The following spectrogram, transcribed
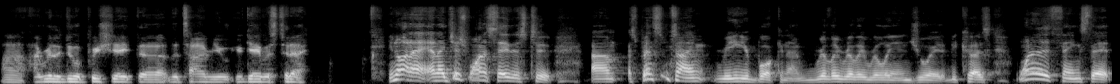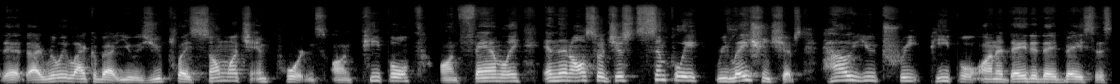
uh, I really do appreciate the, the time you, you gave us today. You know, and I, and I just want to say this too. Um, I spent some time reading your book and I really, really, really enjoyed it because one of the things that, that I really like about you is you place so much importance on people, on family, and then also just simply relationships, how you treat people on a day to day basis.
